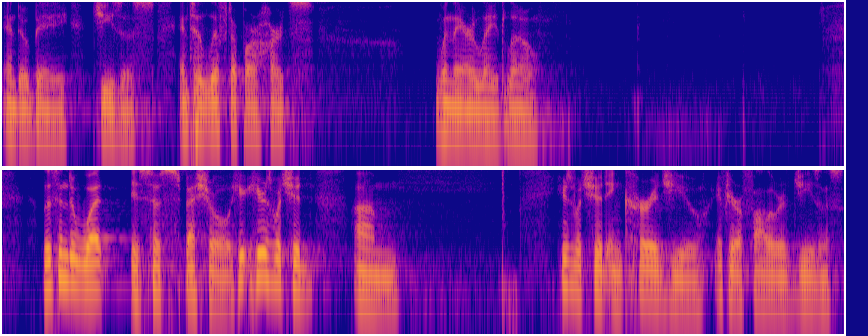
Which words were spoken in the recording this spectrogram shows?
and obey Jesus and to lift up our hearts when they are laid low. Listen to what is so special. Here, here's what should. Um, here's what should encourage you if you're a follower of Jesus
